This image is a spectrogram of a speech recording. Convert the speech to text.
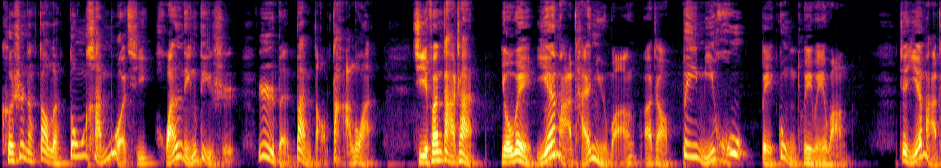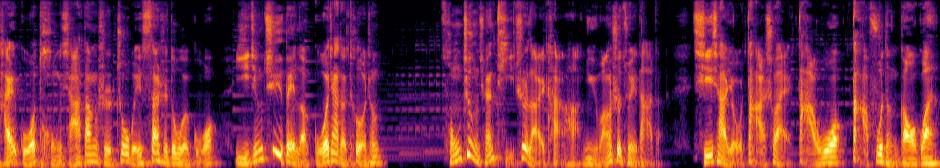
可是呢，到了东汉末期，桓灵帝时，日本半岛大乱，几番大战，有位野马台女王啊，叫卑弥呼，被共推为王。这野马台国统辖当时周围三十多个国，已经具备了国家的特征。从政权体制来看，哈，女王是最大的。旗下有大帅、大倭、大夫等高官。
